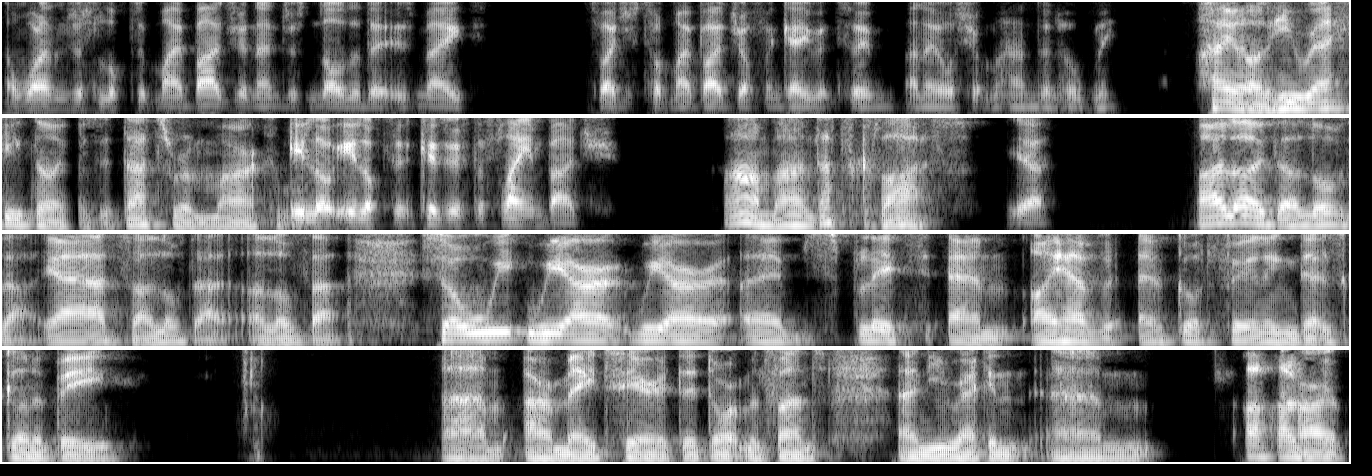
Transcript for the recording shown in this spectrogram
And one of them just looked at my badge and then just nodded at his mate. So I just took my badge off and gave it to him, and they all shook my hand and hugged me. Hang on, he recognised it. That's remarkable. He looked he looked at because it was the flame badge. oh man, that's class. Yeah. I like, I love that. Yeah, that's, I love that. I love that. So we, we are, we are, uh, split. Um, I have a good feeling that it's going to be, um, our mates here, the Dortmund fans, and you reckon, um, I'm. Karl,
